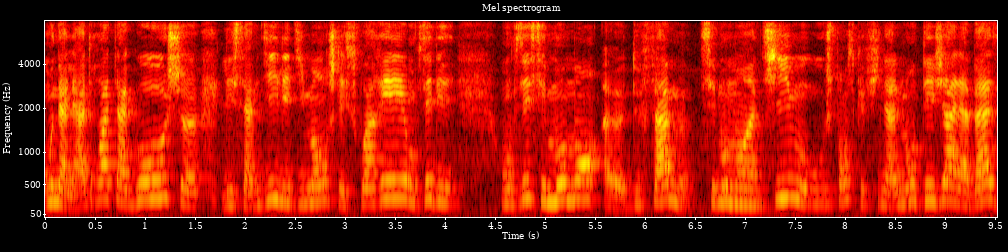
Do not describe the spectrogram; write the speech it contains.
On allait à droite, à gauche, euh, les samedis, les dimanches, les soirées. On faisait des, on faisait ces moments euh, de femmes, ces moments mm. intimes où je pense que finalement, déjà à la base,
